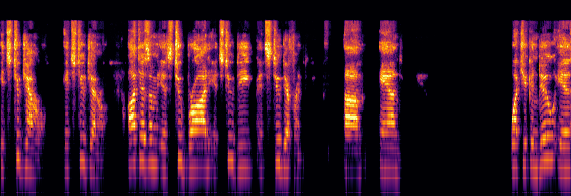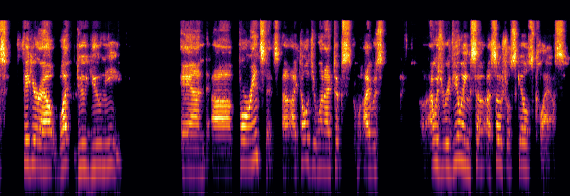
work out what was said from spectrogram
It's too general. It's too general. Autism is too broad. It's too deep. It's too different. Um, and what you can do is figure out what do you need and uh, for instance uh, i told you when i took i was i was reviewing so, a social skills class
